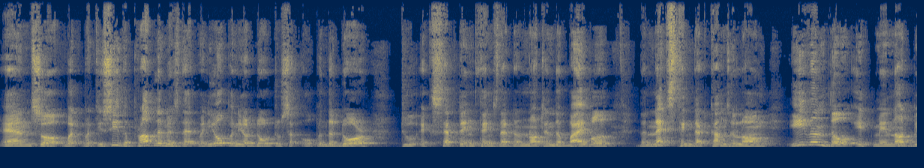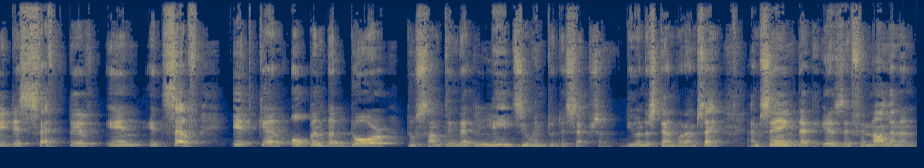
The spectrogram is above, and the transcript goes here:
And so, but, but you see, the problem is that when you open your door to open the door to accepting things that are not in the Bible, the next thing that comes along, even though it may not be deceptive in itself, it can open the door to something that leads you into deception. Do you understand what I'm saying? I'm saying that is a phenomenon,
